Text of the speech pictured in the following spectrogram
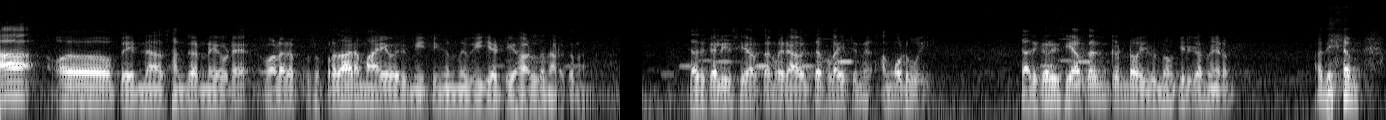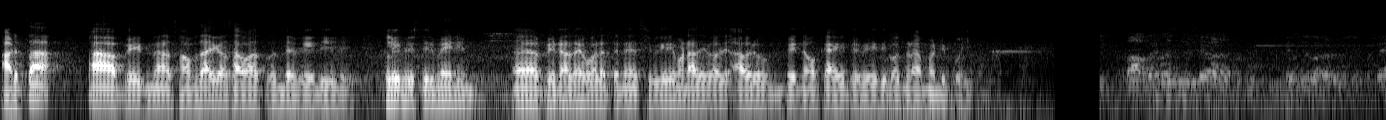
ആ പിന്നെ സംഘടനയുടെ വളരെ സുപ്രധാനമായ ഒരു മീറ്റിംഗ് ഇന്ന് ബി ജെ ടി ഹാളിൽ നടക്കുന്നുണ്ട്. ചതുക്കലി സിയാർ തങ്ങൾ രാവിലത്തെ ഫ്ലൈറ്റിന് അങ്ങോട്ട് പോയി. സാദിഖ് അലി സിയാബ് തങ്ങൾക്ക് ഉണ്ടോ ഇത് നോക്കിയിരിക്കാൻ നേരം. അദ്ദേഹം അടുത്ത പിന്നെ സാമുദായിക സഭാത്തിന്റെ വേദിയിൽ ക്ലീമിസ് തിരുമേനിയും പിന്നെ അതേപോലെ തന്നെ ശിവഗിരി മഠാധിപതി അവരും പിന്നെ ഒക്കെ ആയിട്ട് വേദി പങ്കിടാൻ വേണ്ടി പോയി ബാബറി മസ്ജിദ് വിഷയമാണ് മുഖ്യമന്ത്രി പറഞ്ഞ വിഷയം പക്ഷേ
